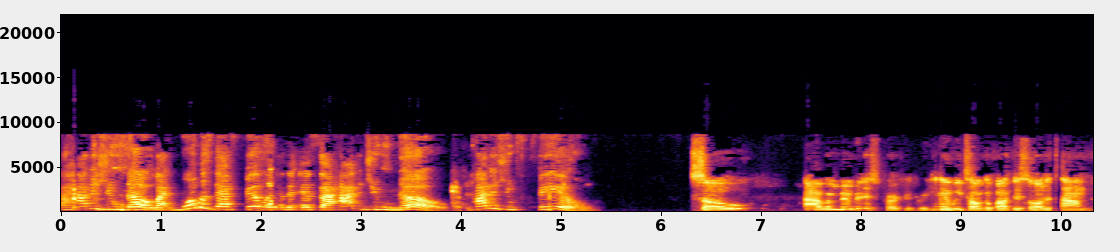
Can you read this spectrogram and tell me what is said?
How did you know? Like, what was that feeling in the inside? How did you know? How did you feel? So I remember this perfectly, and we talk about this all the time.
